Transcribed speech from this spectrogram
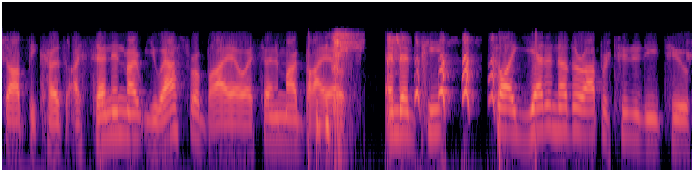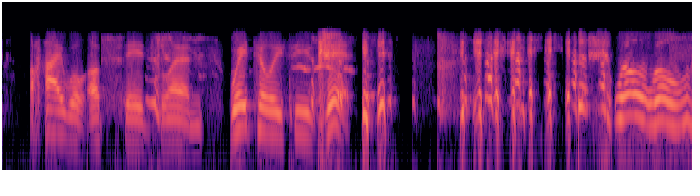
stop because I sent in my. You asked for a bio. I sent in my bio, and then Pete saw yet another opportunity to. I will upstage Glen. Wait till he sees this. we'll we'll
